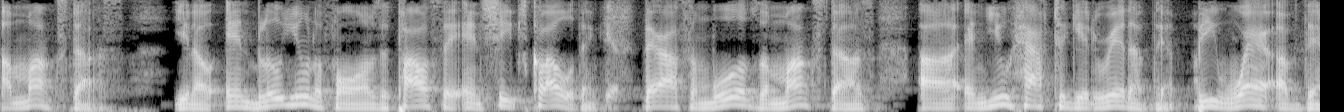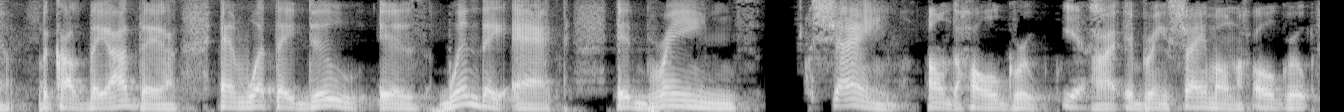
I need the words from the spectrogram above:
amongst us you know, in blue uniforms, as Paul said, in sheep's clothing. Yep. There are some wolves amongst us, uh, and you have to get rid of them. Beware of them because they are there. And what they do is when they act, it brings shame on the whole group. Yes. All right. It brings shame on the whole group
